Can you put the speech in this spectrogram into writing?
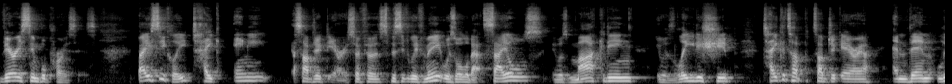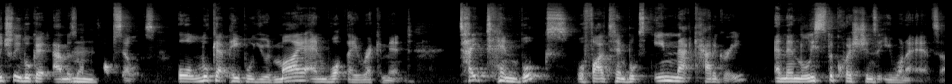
Very simple process. Basically, take any subject area. So for specifically for me, it was all about sales, it was marketing, it was leadership. Take a subject area and then literally look at Amazon mm. top sellers or look at people you admire and what they recommend. Take 10 books or five to 10 books in that category and then list the questions that you want to answer.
